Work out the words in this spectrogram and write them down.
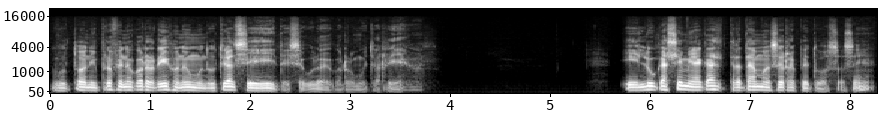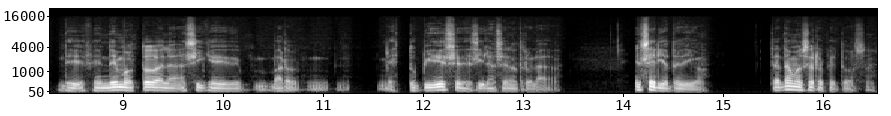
Butoni, profe, ¿no corre riesgo en un mundo industrial? Sí, estoy seguro que corro muchos riesgos. Eh, Lucas M, acá tratamos de ser respetuosos, ¿eh? defendemos toda la, así que es decirlas en otro lado. En serio te digo, tratamos de ser respetuosos.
